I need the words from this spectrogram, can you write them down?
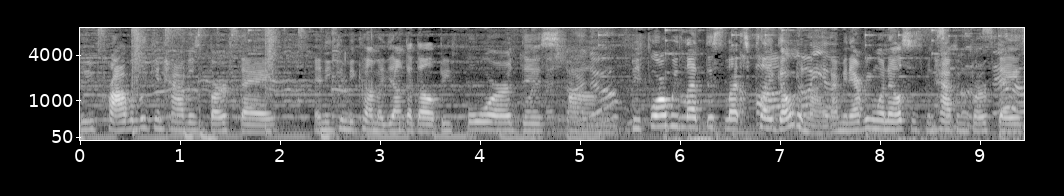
we probably can have his birthday and he can become a young adult before this um, before we let this let's play go tonight. i mean everyone else has been having birthdays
